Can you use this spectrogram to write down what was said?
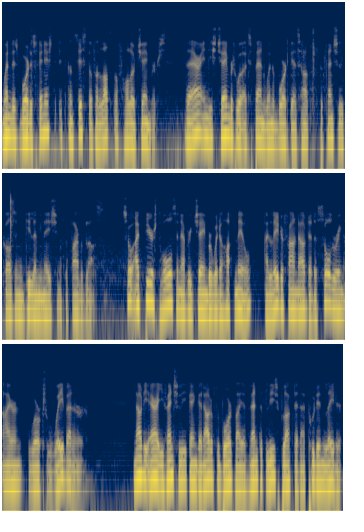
When this board is finished, it consists of a lot of hollow chambers. The air in these chambers will expand when the board gets hot, potentially causing a delamination of the fiberglass. So I pierced holes in every chamber with a hot nail. I later found out that a soldering iron works way better. Now the air eventually can get out of the board by a vented leash plug that I put in later.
